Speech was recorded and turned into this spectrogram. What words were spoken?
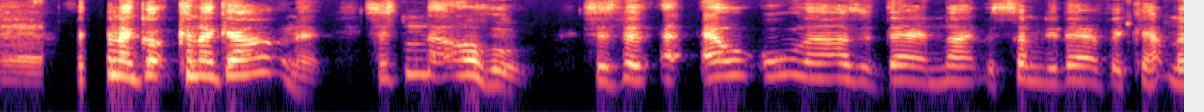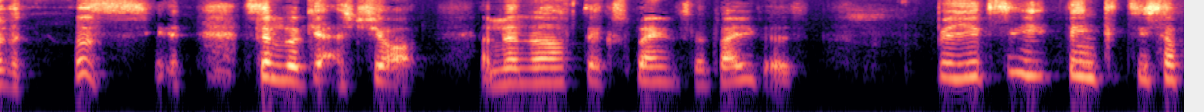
Yeah. can I go? Can I go out on it? He says, "No." He says that uh, all hours of day and night there's somebody there with the camera somebody will get a shot and then they'll have to explain it to the papers. But you, you think to yourself,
